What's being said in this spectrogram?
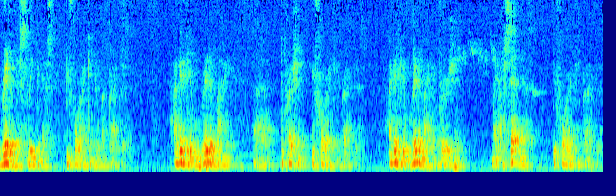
rid of this sleepiness before I can do my practice. I gotta get rid of my uh, depression before I can practice. I gotta get rid of my aversion, my upsetness before I can practice.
